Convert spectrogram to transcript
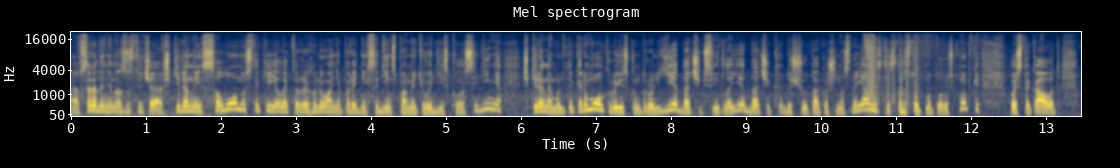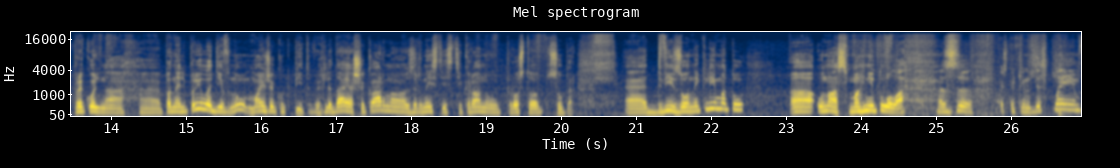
Е, Всередині нас зустрічає шкіряний салон, ось такий, електрорегулювання передніх сидінь з пам'яттю водійського сидіння, шкіряне мультикермо, круїз-контроль є, датчик світла є, датчик дощу також у нас наявності, старт-стоп мотору з кнопки. Ось така от прикольна е, панель приладів, ну майже кокпіт. Виглядає шикарно, зернистість екрану просто супер. Е, Дві зони клімату. У нас магнітола з ось таким дисплеєм.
